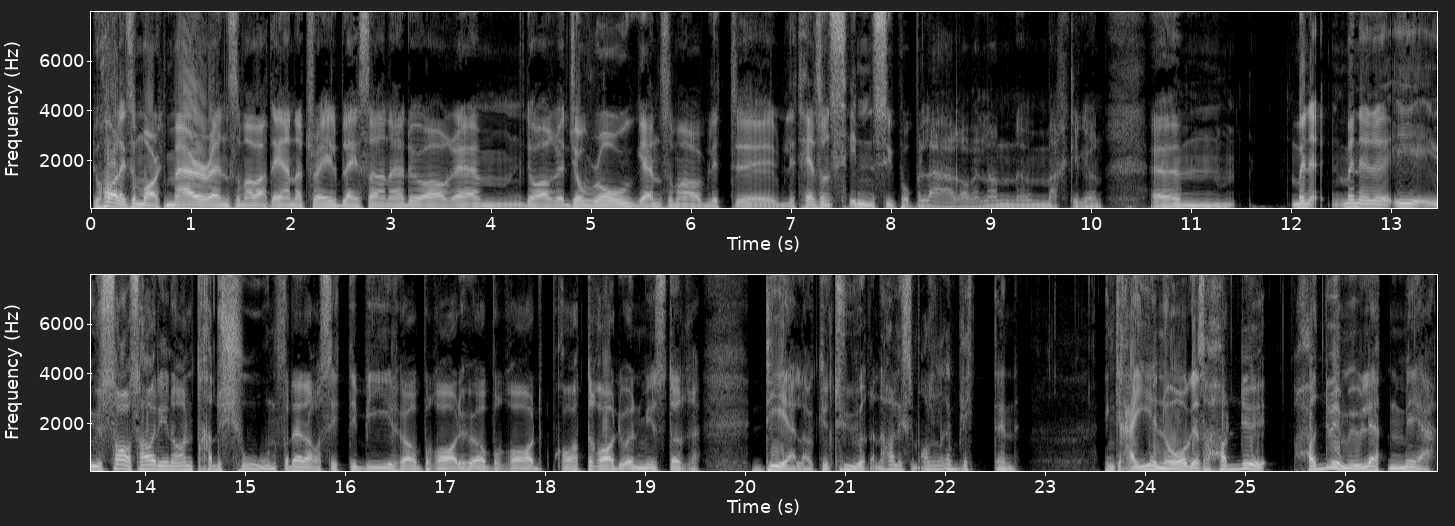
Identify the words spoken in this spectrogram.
Du har liksom Mark Maron, som har vært en av trailblazerne. Du har, um, du har Joe Rogan, som har blitt, uh, blitt helt sånn sinnssykt populær av en eller annen uh, merkelig grunn. Um, men, men uh, i USA så har de en annen tradisjon for det der å sitte i bil, høre på radio, høre på radio. Prateradio er en mye større del av kulturen. Det har liksom aldri blitt en, en greie i Norge. Så hadde, hadde vi muligheten med,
